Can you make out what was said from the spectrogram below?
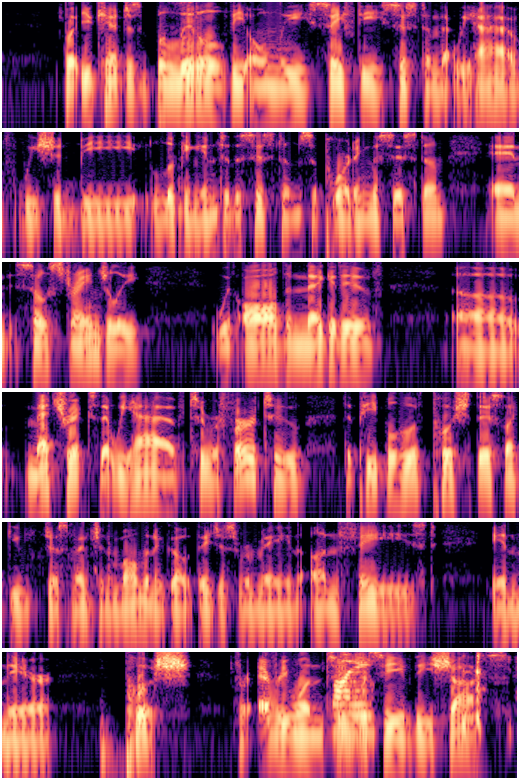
but you can't just belittle the only safety system that we have. We should be looking into the system, supporting the system. And so strangely, with all the negative uh, metrics that we have to refer to, the people who have pushed this, like you just mentioned a moment ago, they just remain unfazed in their push for everyone to receive these shots.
